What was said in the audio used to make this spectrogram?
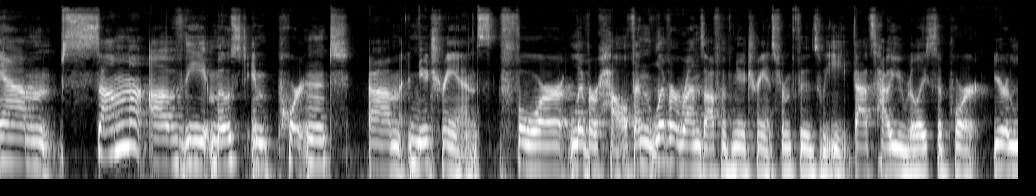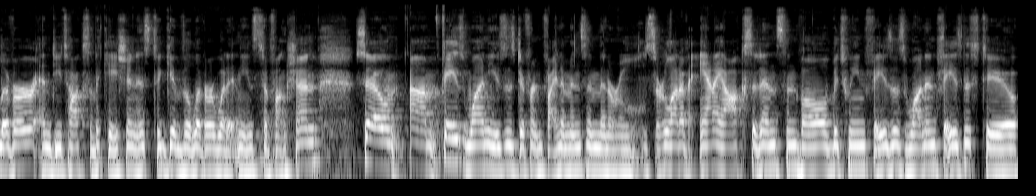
um, some of the most important um, nutrients for liver health, and liver runs off of nutrients from foods we eat. That's how you really support your liver and detoxification is to give the liver what it needs to function. So, um, phase one uses different vitamins and minerals. There are a lot of antioxidants involved between phases one and phases two,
